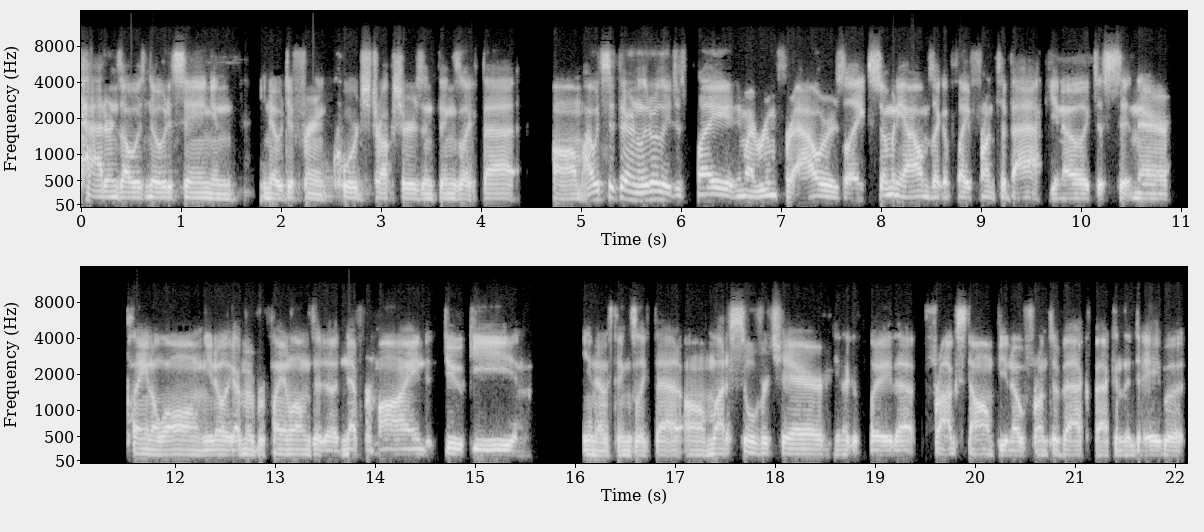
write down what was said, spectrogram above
patterns I was noticing and you know different chord structures and things like that. Um, I would sit there and literally just play in my room for hours. Like so many albums I could play front to back. You know, like just sitting there playing along. You know, like I remember playing along to Nevermind, Dookie, and you know things like that. Um, a lot of Silverchair. You know, I could play that Frogstomp. You know, front to back back in the day. But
